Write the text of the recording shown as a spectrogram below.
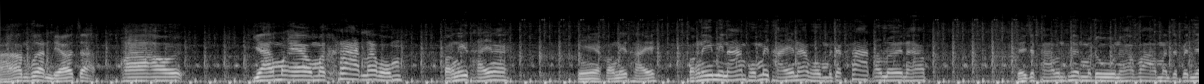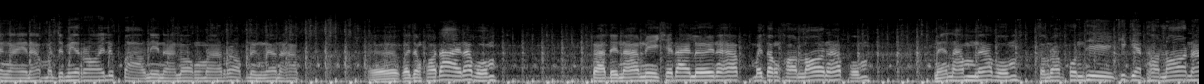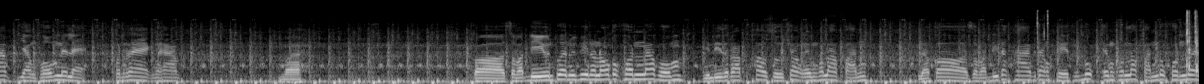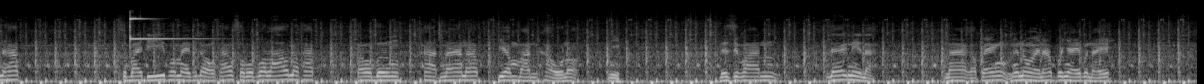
มาเพื่อนๆเดี๋ยวจะพาเอายางมังแอลมาคราดนะผม ฝั่งนี้ไถนะนี่ฝั่งนี้ไถฝั่งนี้มีน้ำผมไม่ไถนะ ผมมันจะคราดเอาเลยนะครับ เดี๋ยวจะพาเพื่อนๆมาดูนะครับ ว่ามันจะเป็นยังไงนะครับ มันจะมีรอยหรือเปล่านี่นะลองมารอบหนึ่งแล้วนะครับ เออก็ยังพอได้นะผมคราดในน้ำนี่ใช้ได้เลยนะครับ ไม่ต้องถอดล้อนะครับ ผมแนะนำนะครับผมสำหรับคนที่ขี้เกียจถอดล้อนะครับ อย่างผมนี่แหละคนแรกนะครับ มา ก็สวัสดีเพื่อนๆพี่ๆน้องๆทุกคนนะผมยินดีต้อนรับเข้าสู่ช่องเอ็มคนล่าฝัน แล้วก็สวัสดีทักทายไปทางเพจเฟซบุ๊กเอ็มคนล่าฝันทุกคนด้วยนะครับสบายดีพ่อแม่พี่น้องทั้งสปปลาวนะครับเข้ามาเบิงขาดนานะครับเตรียมวานเข่าเนาะนี่เดซิวานแรกนี่แหละนากับแป้งน้อยๆนะครับปัญใหญ่ปานไหน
